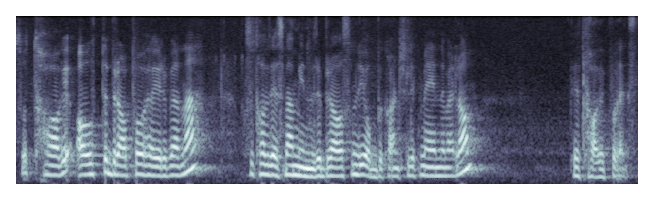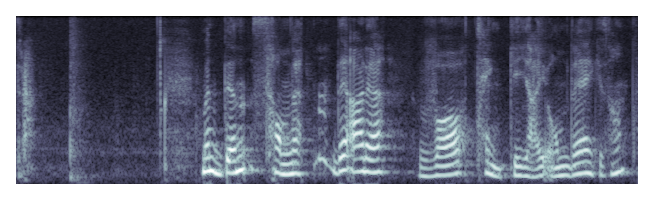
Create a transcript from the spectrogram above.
Så tar vi alt det bra på høyrebenet, og så tar vi det som er mindre bra, og som du jobber kanskje litt med innimellom. Det tar vi på venstre. Men den sannheten, det er det Hva tenker jeg om det? ikke sant?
